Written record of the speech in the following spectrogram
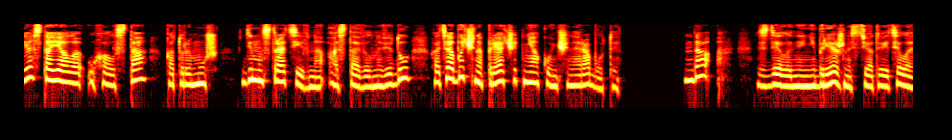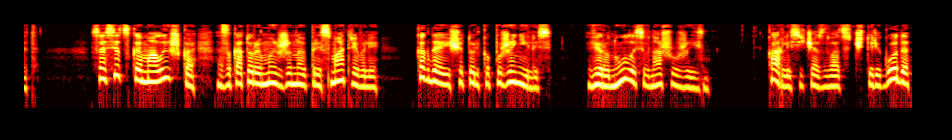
Я стояла у холста, который муж демонстративно оставил на виду, хотя обычно прячет неоконченные работы. «Да», — сделанной небрежностью ответил Эд. «Соседская малышка, за которой мы с женой присматривали, когда еще только поженились, вернулась в нашу жизнь. Карли сейчас 24 года,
